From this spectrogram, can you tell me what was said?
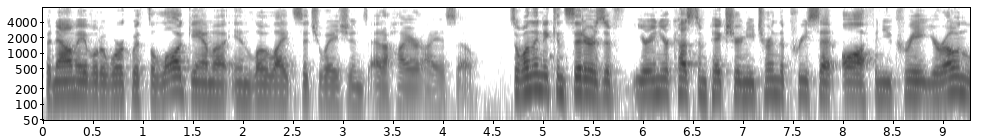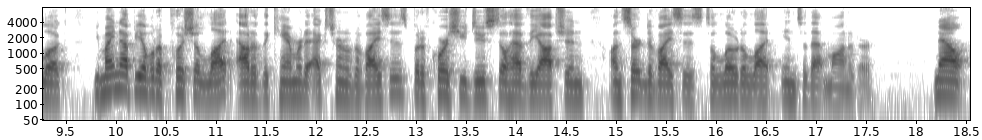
but now I'm able to work with the log gamma in low light situations at a higher ISO. So one thing to consider is if you're in your custom picture and you turn the preset off and you create your own look, you might not be able to push a LUT out of the camera to external devices, but of course you do still have the option on certain devices to load a LUT into that monitor. Now,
